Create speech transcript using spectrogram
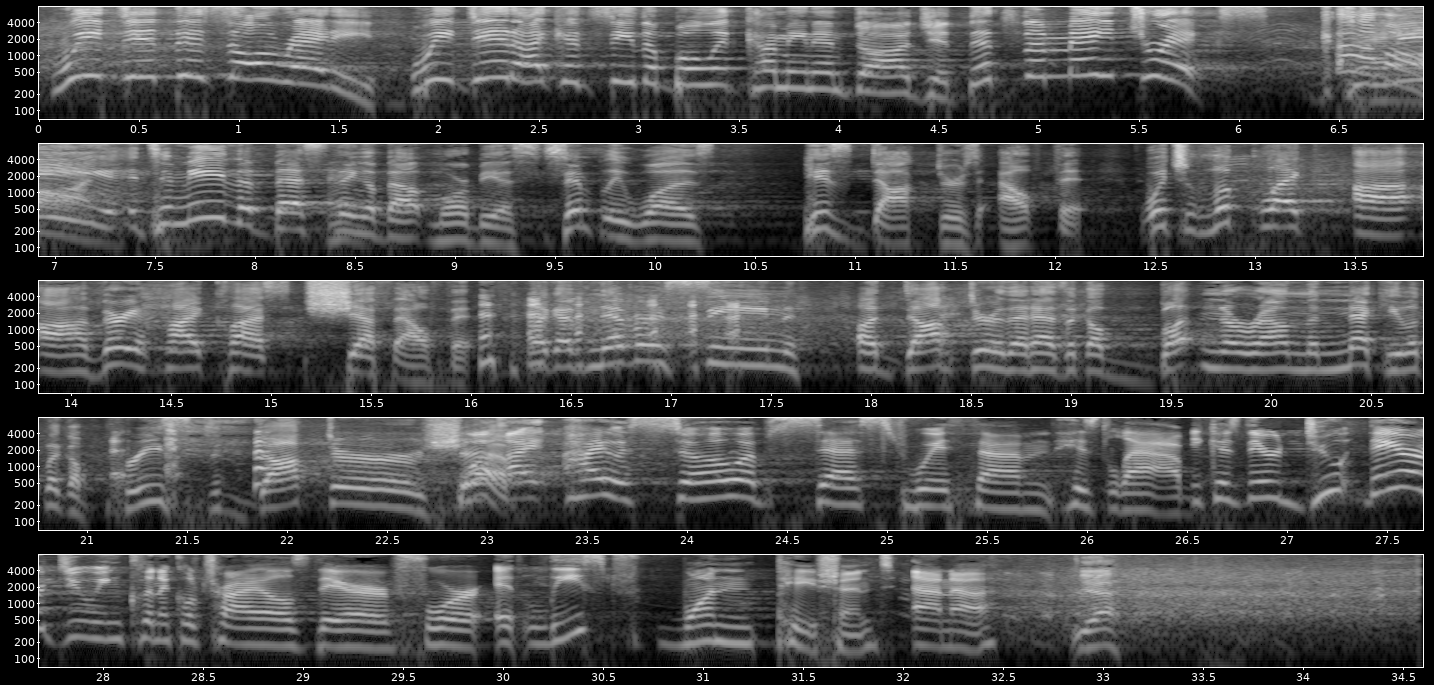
We did this already. We did. I could see the bullet coming and dodge it. That's the Matrix. Come to on. me, to me, the best thing about Morbius simply was his doctor's outfit, which looked like a, a very high class chef outfit. like I've never seen a doctor that has like a button around the neck. He looked like a priest, doctor, chef. Well, I, I was so obsessed with um, his lab because they're do they are doing clinical trials there for at least one patient, Anna. Yeah.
